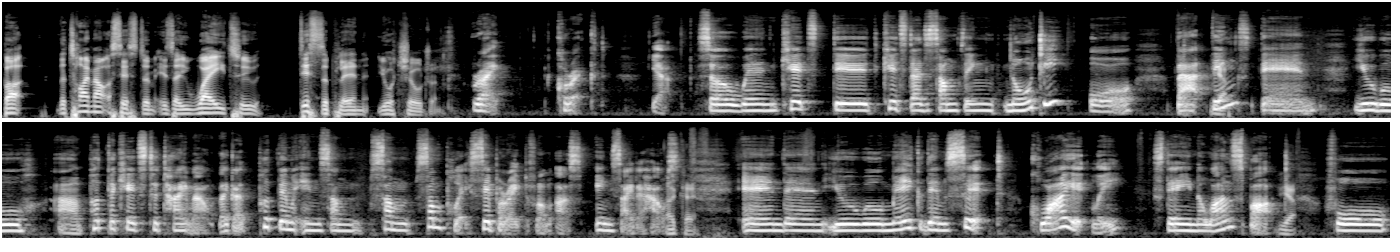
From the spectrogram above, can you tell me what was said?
but the timeout system is a way to discipline your children. Right. Correct. Yeah. So when kids did kids did something naughty or bad things, then you will uh, put the kids to timeout. Like I put them in some some some place separate from us inside the house. Okay. And then you will make them sit quietly, stay in the one spot Yeah. for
